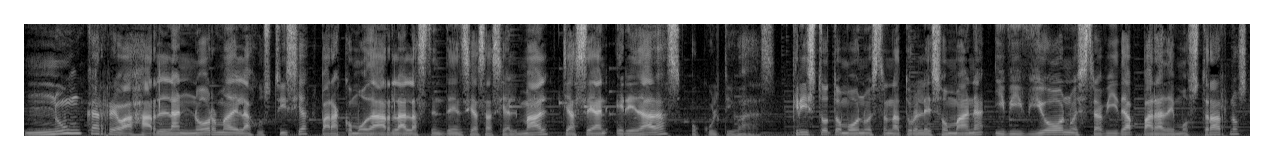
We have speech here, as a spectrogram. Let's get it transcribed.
nunca rebajar la norma de la justicia para acomodarla a las tendencias hacia el mal, ya sean heredadas o cultivadas. Cristo tomó nuestra naturaleza humana y vivió nuestra vida para demostrarnos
